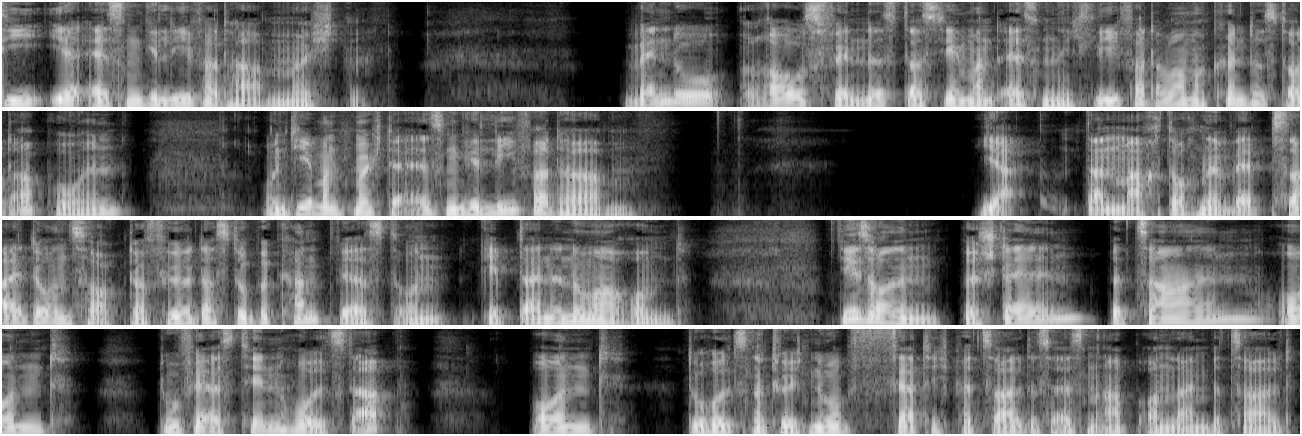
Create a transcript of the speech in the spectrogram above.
die ihr Essen geliefert haben möchten. Wenn du rausfindest, dass jemand Essen nicht liefert, aber man könnte es dort abholen und jemand möchte Essen geliefert haben, ja, dann mach doch eine Webseite und sorg dafür, dass du bekannt wirst und gib deine Nummer rund. Die sollen bestellen, bezahlen und du fährst hin, holst ab und Du holst natürlich nur fertig bezahltes Essen ab, online bezahlt.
